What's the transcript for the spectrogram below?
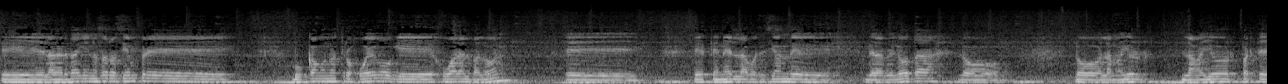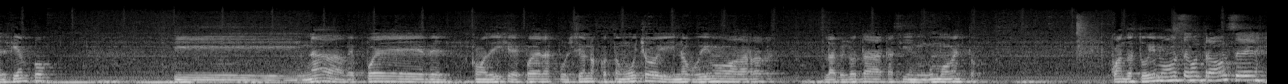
la verdad que nosotros siempre buscamos nuestro juego que es jugar al balón, eh, es tener la posesión de, la pelota la, mayor, la mayor parte del tiempo. Y nada, después del, como te dije, después de la expulsión nos costó mucho y no pudimos agarrar la pelota casi en ningún momento. Cuando estuvimos 11 contra 11,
